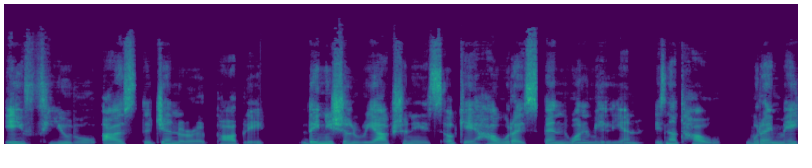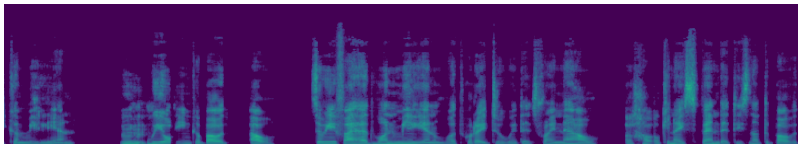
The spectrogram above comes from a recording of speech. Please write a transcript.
if you ask the general public, the initial reaction is, okay, how would I spend 1 million? It's not how would I make a 1000000 Mhm. We all think about, oh, so if I had 1 million, what would I do with it right now? Uh, How can I spend it? It's not about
